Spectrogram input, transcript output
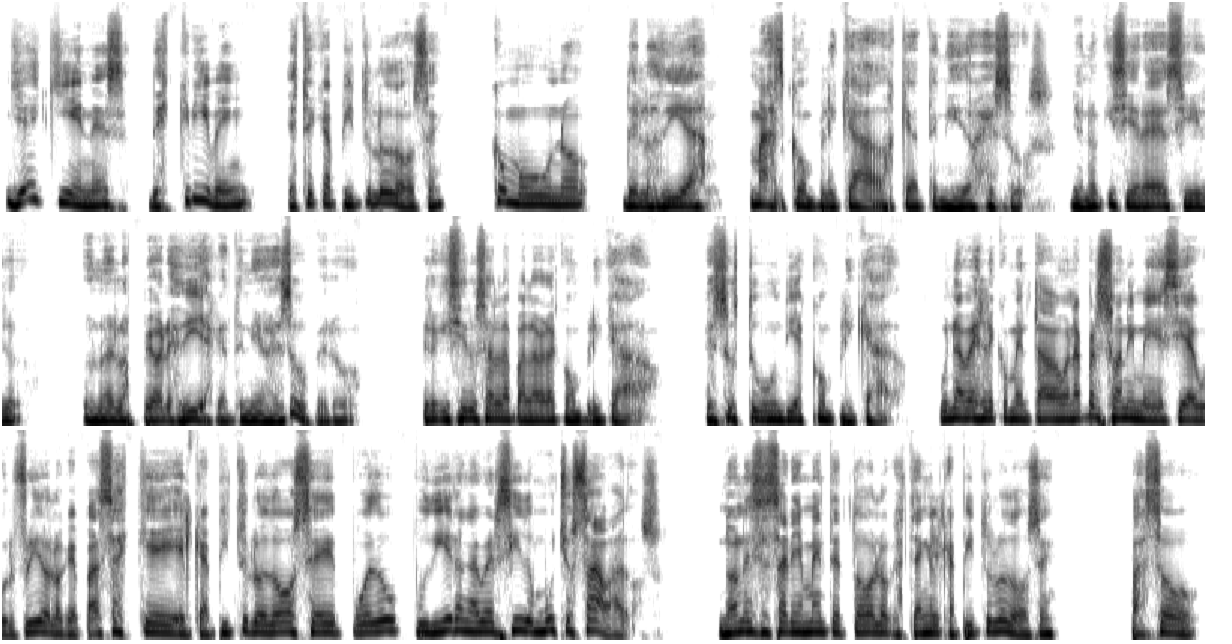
Y hay quienes describen este capítulo 12 como uno de los días más complicados que ha tenido Jesús. Yo no quisiera decir uno de los peores días que ha tenido Jesús, pero, pero quisiera usar la palabra complicado. Jesús tuvo un día complicado. Una vez le comentaba a una persona y me decía, Wilfrido, lo que pasa es que el capítulo 12 pudo, pudieron haber sido muchos sábados. No necesariamente todo lo que está en el capítulo 12 pasó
